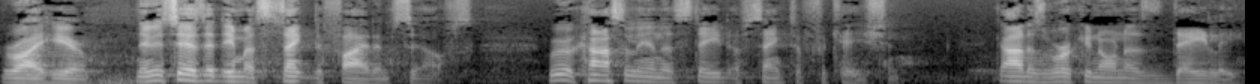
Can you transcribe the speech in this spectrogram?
right here. Then it says that they must sanctify themselves. We are constantly in a state of sanctification. God is working on us daily.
